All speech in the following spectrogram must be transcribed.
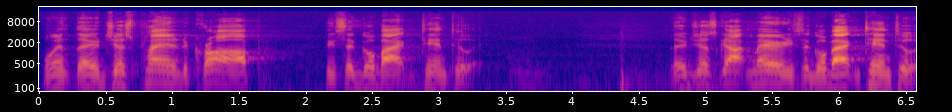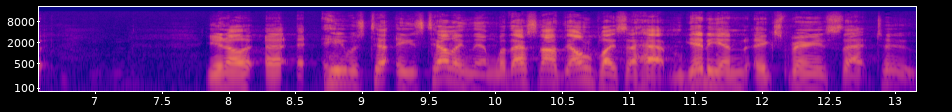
when they just planted a crop, he said, Go back tend to it. They just got married, he said, Go back and tend to it. You know, uh, uh he was te- he's telling them, Well, that's not the only place that happened. Gideon experienced that too,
